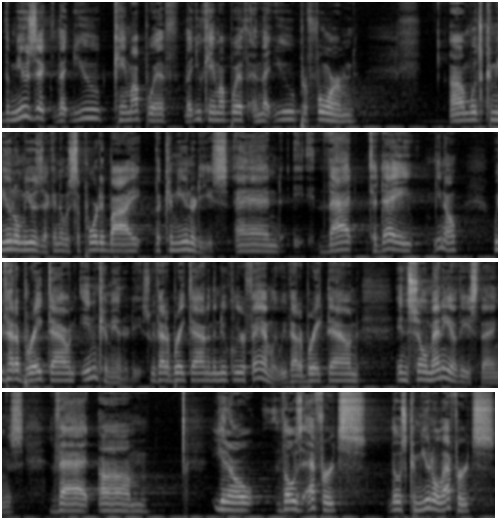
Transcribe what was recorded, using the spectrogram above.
the music that you came up with, that you came up with, and that you performed um, was communal music, and it was supported by the communities. And that today, you know, we've had a breakdown in communities. We've had a breakdown in the nuclear family. We've had a breakdown in so many of these things that um, you know those efforts, those communal efforts,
